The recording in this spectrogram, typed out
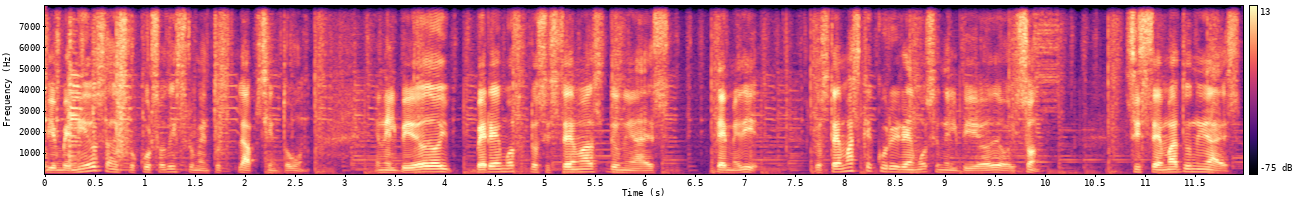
bienvenidos a nuestro curso de Instrumentos Lab 101. En el video de hoy veremos los sistemas de unidades de medida. Los temas que cubriremos en el video de hoy son sistemas de unidades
